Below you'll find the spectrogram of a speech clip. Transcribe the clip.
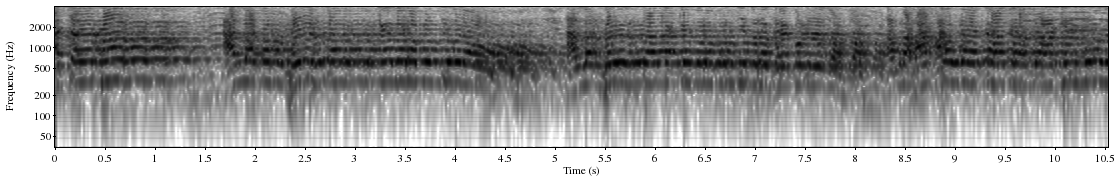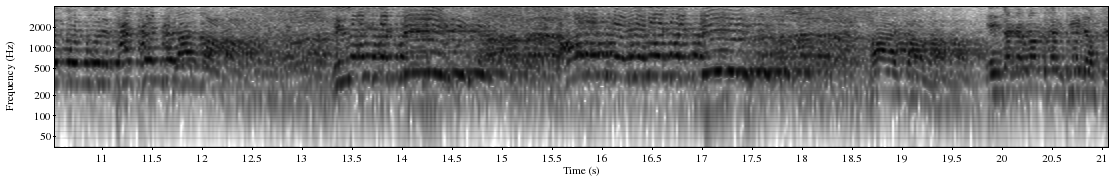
আচ্ছা এখন আল্লাহ তোমার ফেরেস্তার ক্যামেরা বন্দি করাও। আল্লাহর ফেরেস্তারা ক্যামেরা বন্দি করে রেকর্ড হয়ে যাও। আমরা হাত কাউরা একটা হাতে আমরা আখেরি মোড়াতে বন্দি করে থাকবেন, ইনশাআল্লাহ। লিল্লাহি তাকবীর। আর আমরা লিল্লাহি তাকবীর। মাশাআল্লাহ। এই জায়গার মানুষের ভিড় আছে।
